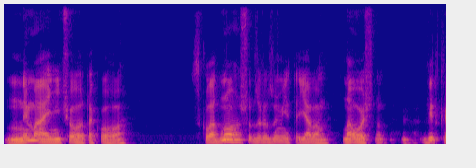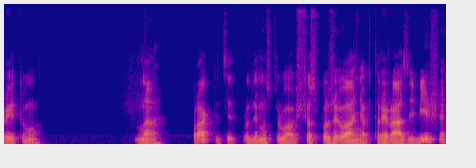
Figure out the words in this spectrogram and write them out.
немає нічого такого складного, щоб зрозуміти. Я вам наочно відкритому на практиці продемонстрував, що споживання в три рази більше,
